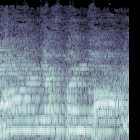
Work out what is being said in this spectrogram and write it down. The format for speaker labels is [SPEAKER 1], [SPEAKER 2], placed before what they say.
[SPEAKER 1] నాణ్య పంథాయ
